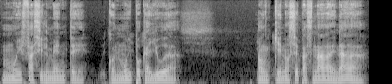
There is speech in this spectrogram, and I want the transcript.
muy fácilmente, con muy poca ayuda, aunque no sepas nada de nada.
